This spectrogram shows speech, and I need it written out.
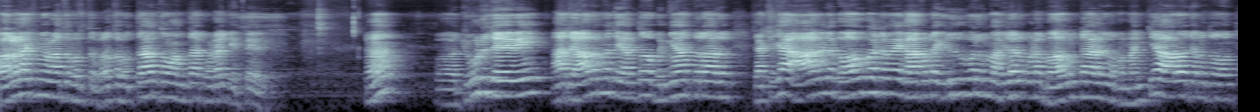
వరలక్ష్మి వ్రత వృత్త వ్రత వృత్తాంతం అంతా కూడా చెప్పేది చూడుదేవి ఆ జాలమతి ఎంతో పుణ్యాత్తురాలు చక్కగా ఆవిడ బాగుపడటమే కాకుండా ఇరుగు పొరుగు మహిళలు కూడా బాగుంటారని ఒక మంచి ఆలోచనతో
